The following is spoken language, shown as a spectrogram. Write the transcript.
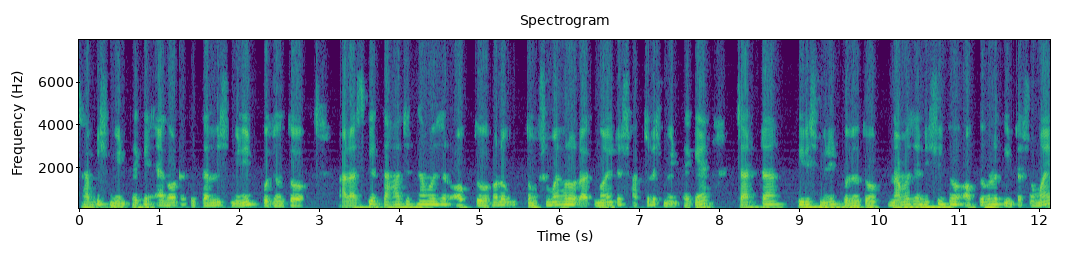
ছাব্বিশ মিনিট থেকে এগারোটা তেতাল্লিশ মিনিট পর্যন্ত। আর আজকে তাহাজুদ নামাজের অক্ত হলো উত্তম সময় হলো রাত নয়টা সাতচল্লিশ মিনিট থেকে চারটা তিরিশ মিনিট পর্যন্ত। নামাজের নিষিদ্ধ অক্ত হলো তিনটা সময়।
